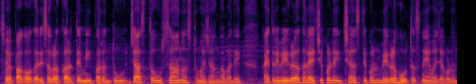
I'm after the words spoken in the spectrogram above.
स्वयंपाक वगैरे सगळं करते मी परंतु जास्त उत्साह नसतो माझ्या अंगामध्ये. काहीतरी वेगळं करायची पण इच्छा असते पण वेगळं होतच नाही माझ्याकडून.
